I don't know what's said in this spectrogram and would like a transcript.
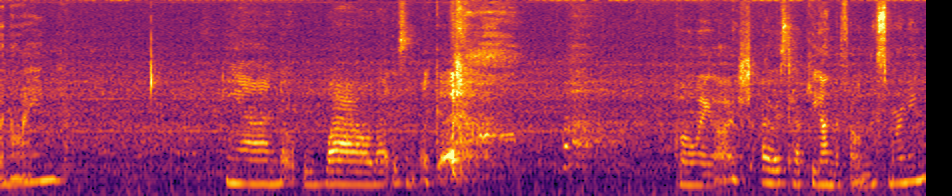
annoying. And wow, that doesn't look good. oh my gosh. I was talking on the phone this morning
